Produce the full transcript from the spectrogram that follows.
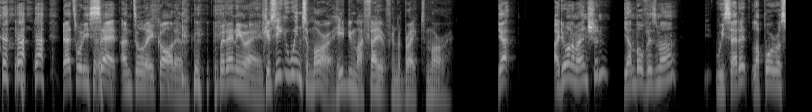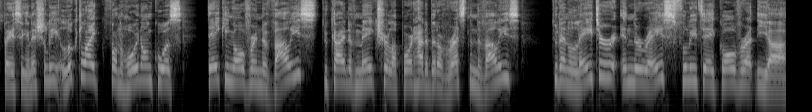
That's what he said until they caught him. But anyway, Because he could win tomorrow. He'd be my favorite from the break tomorrow. Yeah. I do want to mention Jumbo Visma. We said it. Laporte was pacing initially. It looked like Van Hooydonck was taking over in the valleys to kind of make sure Laporte had a bit of rest in the valleys to then later in the race fully take over at the uh,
